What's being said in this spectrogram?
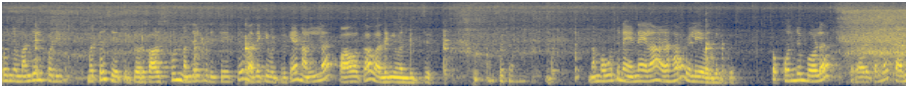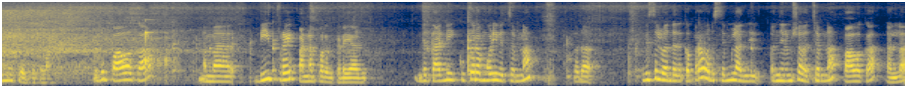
கொஞ்சம் மஞ்சள் பொடி மட்டும் சேர்த்துருக்கேன். ஒரு கால் ஸ்பூன் மஞ்சள் பொடி சேர்த்து வதக்கி விட்டுருக்கேன். நல்லா பாவக்காய் வதங்கி வந்துடுச்சு. நம்ம ஊற்றின எண்ணெயெல்லாம் அழகாக வெளியே வந்திருக்கு. இப்போ கொஞ்சம் போல் டம்ளர் தண்ணி சேர்த்துக்கலாம். இது பாவக்காய் நம்ம டீப் ஃப்ரை பண்ண போகிறது கிடையாது. இந்த தண்ணி குக்கரை மூடி வச்சோம்னா ஒரு விசில் வந்ததுக்கப்புறம் ஒரு சிம்மில் அஞ்சு அஞ்சு நிமிஷம் வச்சோம்னா பாவக்காய் நல்லா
